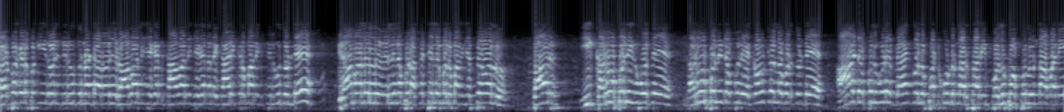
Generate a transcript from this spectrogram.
గడప గడపకి ఈ రోజు తిరుగుతున్నట్టు ఆ రోజు రావాలి జగన్ కావాలి జగన్ అనే కార్యక్రమానికి తిరుగుతుంటే గ్రామాలలో వెళ్ళినప్పుడు అక్క చెల్లెమ్మలు మాకు చెప్పేవాళ్ళు సార్ ఈ కరువు పనికి పోతే కరువు పని డబ్బులు అకౌంట్లలో పడుతుంటే ఆ డబ్బులు కూడా బ్యాంకులు పట్టుకుంటున్నారు సార్. ఈ పొదుపు అప్పులు ఉన్నామని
